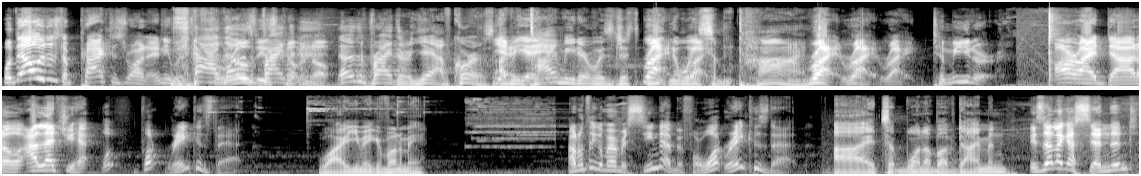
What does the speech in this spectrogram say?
Well, that was just a practice run anyway. Ah, For that, was a practice. coming up. that was a practice. Yeah, of course. Yeah, I mean, yeah, Time yeah. Eater was just Right, eating away right. some time. Right, right, right. To meter. All right, Doto. I let you have. What what rank is that? Why are you making fun of me? I don't think I've ever seen that before. What rank is that? Uh, it's a one above Diamond. Is that like ascendant?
